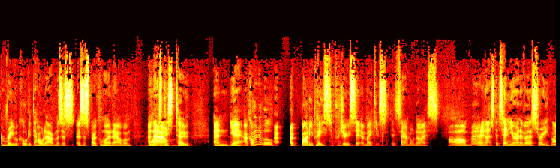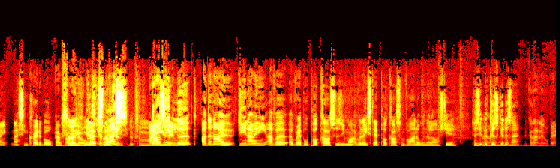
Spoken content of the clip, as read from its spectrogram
and re-recorded the whole album as a, s- as a spoken word album, and that's this too. And yeah, I got a, a buddy piece to produce it and make it, s- it sound all nice. Oh man, And that's the 10 year anniversary. Mate, that's incredible. absolutely. It looks Congratulations. nice. Looks amazing. Does it look? I don't know. Do you know any other uh, Rebel podcasters who might have released their podcast on vinyl in the last year? Does it look as good as um, that? Look at that little bit,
